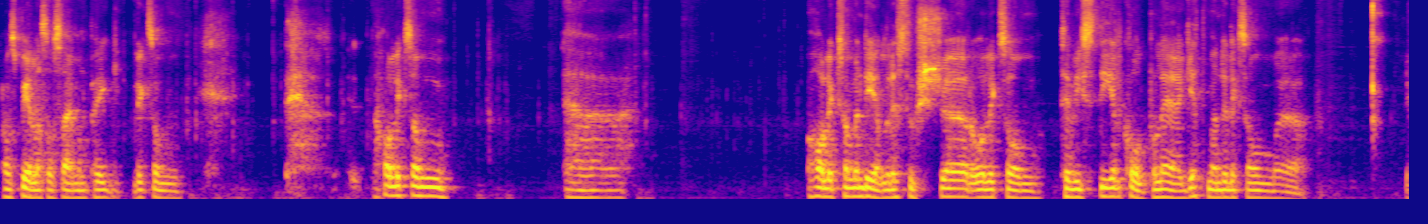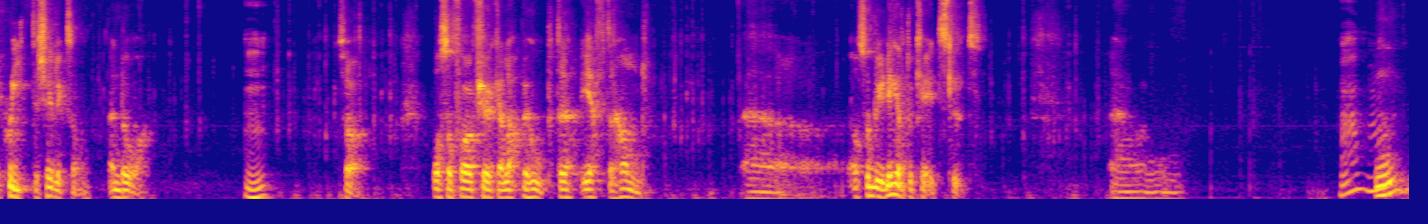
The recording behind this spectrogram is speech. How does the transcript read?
Han spelas av Simon Pegg. Liksom, har liksom... eh, har liksom en del resurser och liksom till viss del koll på läget men det liksom... eh, det skiter sig liksom ändå. Mm. Så. Och så får jag försöka lappa ihop det i efterhand. Eh, och så blir det helt okej till slut. Eh, Mm, mm.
